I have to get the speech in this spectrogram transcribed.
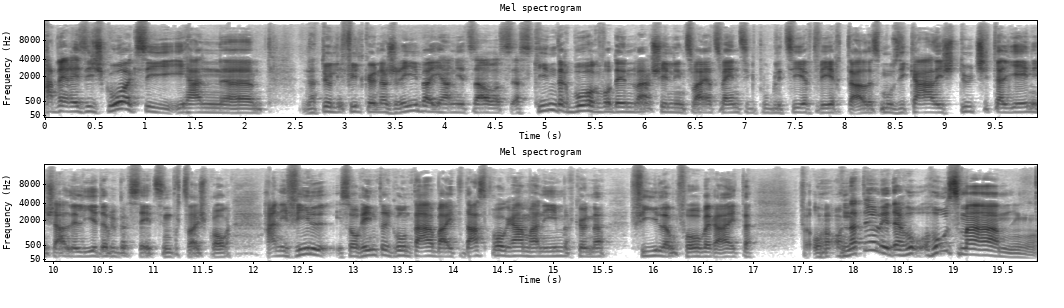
Aber es war gut. Ich habe... Äh, natürlich viel können schreiben. Ich habe jetzt auch ein, Kinderbuch, das dann wahrscheinlich in 22 publiziert wird, alles musikalisch, deutsch, italienisch, alle Lieder übersetzt in zwei Sprachen. Habe ich viel so Hintergrundarbeit. Das Programm habe ich immer können viel und vorbereiten. Und, und natürlich der Hausmann,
